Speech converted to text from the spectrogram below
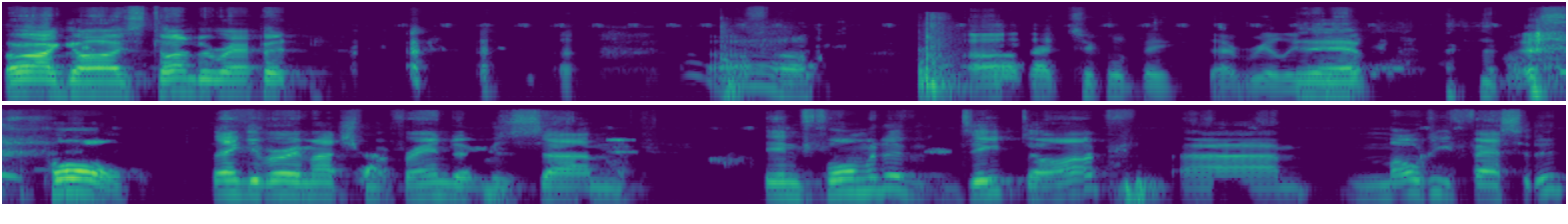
All right, guys, time to wrap it. Oh, oh that tickled me. That really Yeah. tickled me. Paul, thank you very much, my friend. It was um, informative, deep dive, um, multifaceted,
